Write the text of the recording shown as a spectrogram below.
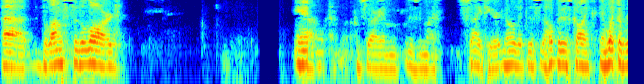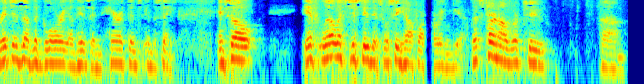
uh, belongs to the Lord. And I'm sorry, I'm losing my sight here. Know that this is the hope of His calling, and what the riches of the glory of His inheritance in the saints. And so, if well, let's just do this. We'll see how far we can get. Let's turn over to um,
